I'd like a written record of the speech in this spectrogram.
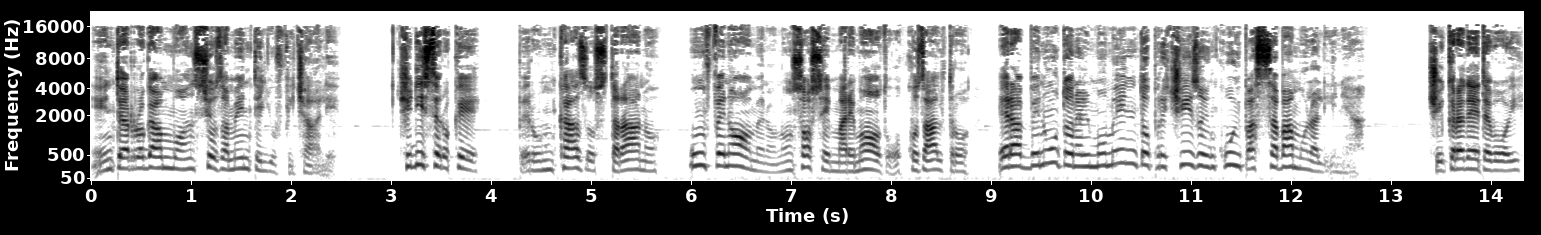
Interrogammo ansiosamente gli ufficiali. Ci dissero che, per un caso strano, un fenomeno, non so se maremoto o cos'altro, era avvenuto nel momento preciso in cui passavamo la linea. Ci credete voi?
